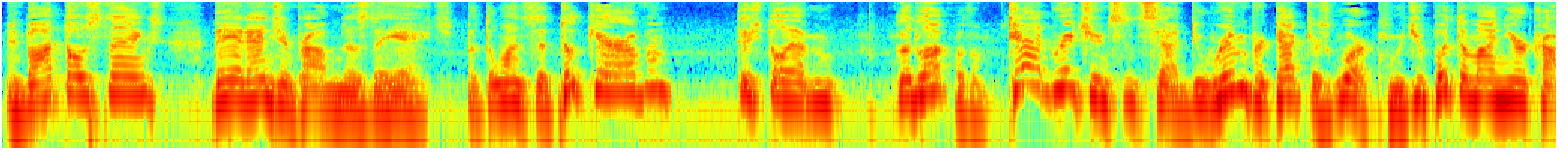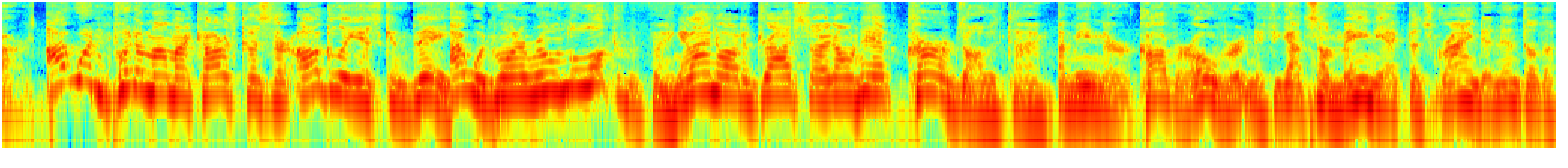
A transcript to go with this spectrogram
and bought those things, they had engine problems as they aged. But the ones that took care of them, they're still having Good luck with them. Ted Richardson said, Do rim protectors work? Would you put them on your cars? I wouldn't put them on my cars because they're ugly as can be. I wouldn't want to ruin the look of the thing. And I know how to drive so I don't hit curbs all the time. I mean, they're a cover over it. And if you got some maniac that's grinding into the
